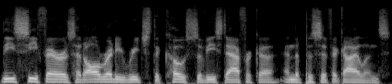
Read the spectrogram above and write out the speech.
these seafarers had already reached the coasts of East Africa and the Pacific Islands.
